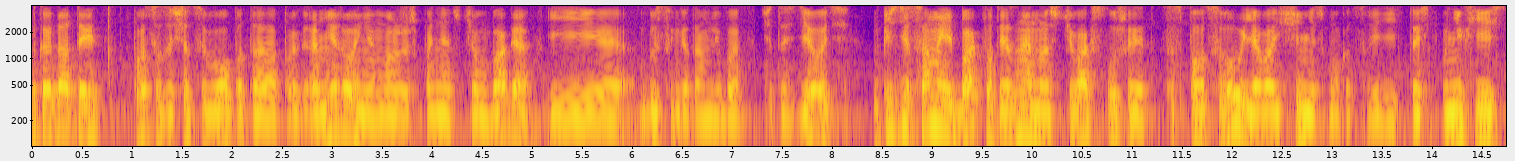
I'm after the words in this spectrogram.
Но когда ты просто за счет своего опыта программирования можешь понять, в чем бага, и быстренько там либо что-то сделать. Ну, пиздец, самый баг, вот я знаю, наш чувак слушает со Sports.ru, я вообще не смог отследить. То есть у них есть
